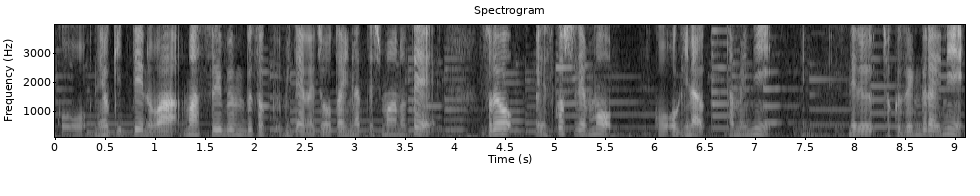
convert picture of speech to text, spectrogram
こう寝起きっていうのは、まあ、水分不足みたいな状態になってしまうのでそれを少しでもこう補うために寝る直前ぐらいに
